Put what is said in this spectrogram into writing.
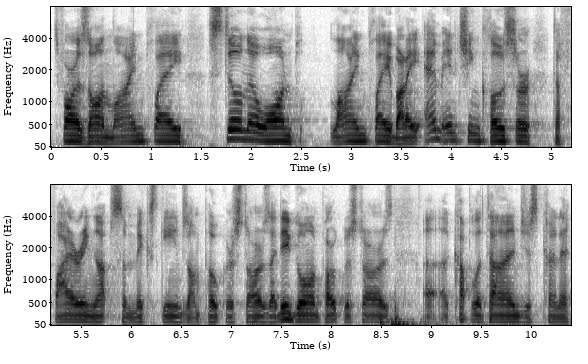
As far as online play, still no online play, but I am inching closer to firing up some mixed games on Poker Stars. I did go on Poker Stars a, a couple of times, just kind of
